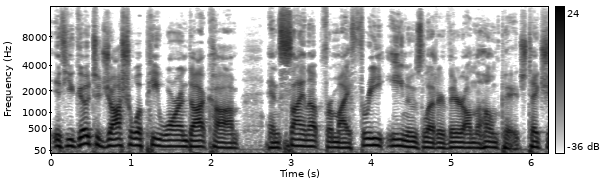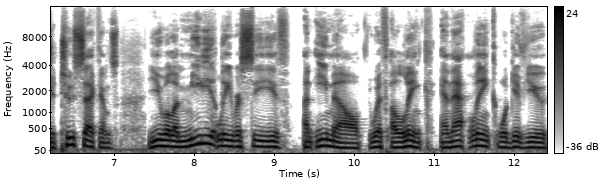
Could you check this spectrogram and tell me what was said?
if you go to joshuapwarren.com and sign up for my free e-newsletter there on the homepage, takes you two seconds, you will immediately receive an email with a link, and that link will give you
